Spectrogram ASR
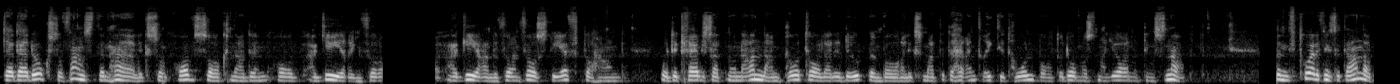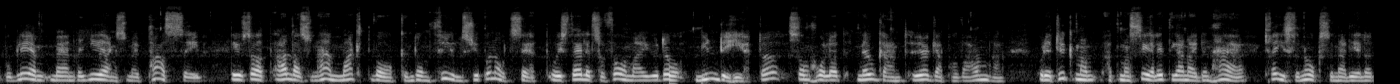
där, där det också fanns den här liksom avsaknaden av agering för, agerande förrän först i efterhand. Och det krävdes att någon annan påtalade det uppenbara, liksom att det här är inte riktigt hållbart och då måste man göra någonting snabbt. Sen tror jag det finns ett annat problem med en regering som är passiv. Det är ju så att alla sådana här maktvakuum de fylls ju på något sätt och istället så får man ju då myndigheter som håller ett noggrant öga på varandra. Och det tycker man att man ser lite grann i den här krisen också när det gäller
